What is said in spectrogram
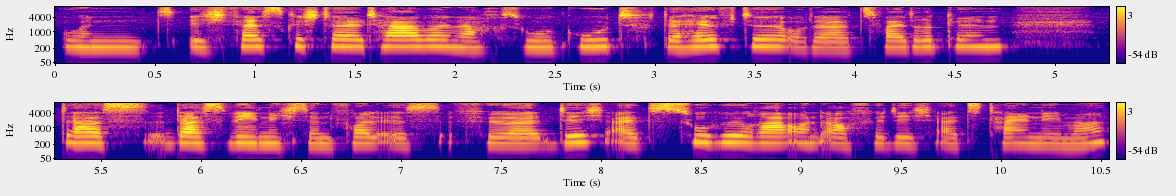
Und ich festgestellt habe, nach so gut der Hälfte oder zwei Dritteln, dass das wenig sinnvoll ist für dich als Zuhörer und auch für dich als Teilnehmer,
